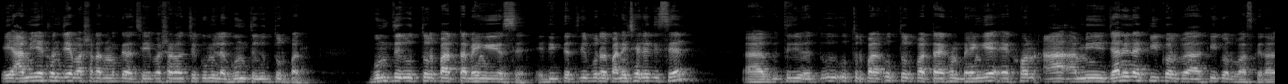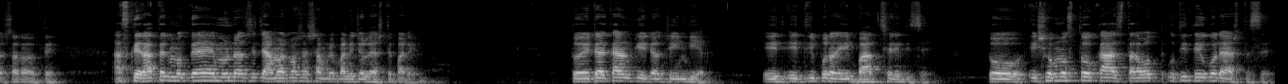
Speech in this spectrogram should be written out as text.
এই আমি এখন যে বাসাটার মধ্যে আছি, এই বাসাটা হচ্ছে কুমিল্লা গুমতির উত্তর পাড় গুমতির উত্তর পাড়টা ভেঙে গেছে। এদিক ত্রিপুরার পানি ছেড়ে দিছে। উত্তর পাড় উত্তর পাড়টা এখন ভেঙে এখন আমি জানি না কি করবে আর কি করব আজকে সারা রাতে। আজকে রাতের মধ্যে মনে হচ্ছে যে আমার বাসার সামনে পানি চলে আসতে পারে। তো এটার কারণ কি? এটা হচ্ছে ইন্ডিয়া। এই এই ত্রিপুরার এই বাঁধ ছেড়ে দিছে। তো এই সমস্ত কাজ তারা অত- অতীতেও করে আসতেছে।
